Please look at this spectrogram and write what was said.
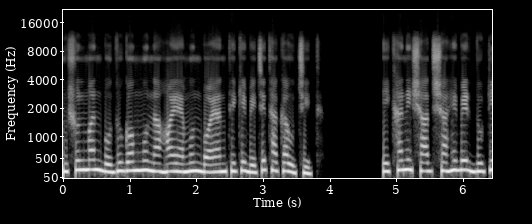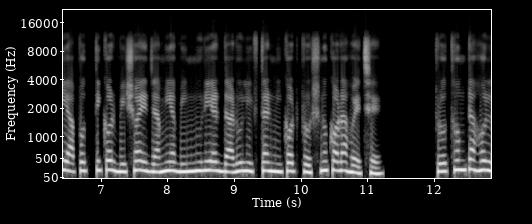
মুসলমান বোধগম্য না হয় এমন বয়ান থেকে বেঁচে থাকা উচিত। এখানে সাদ সাহেবের দুটি আপত্তিকর বিষয়ে জামিয়া বিন্নুরিয়ার দারুল ইফতার নিকট প্রশ্ন করা হয়েছে। প্রথমটা হল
